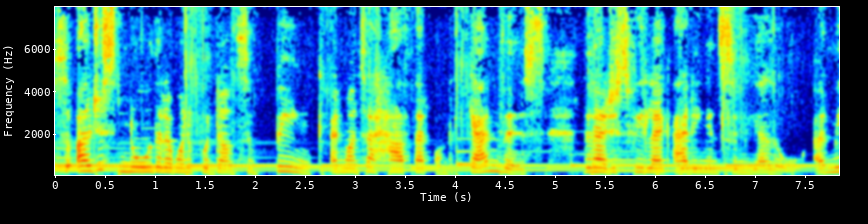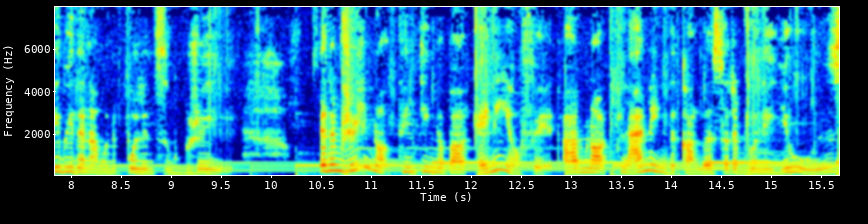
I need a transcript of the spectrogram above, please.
So I'll just know that I want to put down some pink, and once I have that on the canvas, then I just feel like adding in some yellow, and maybe then I want to pull in some gray. And I'm really not thinking about any of it. I'm not planning the colors that I'm going to use.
